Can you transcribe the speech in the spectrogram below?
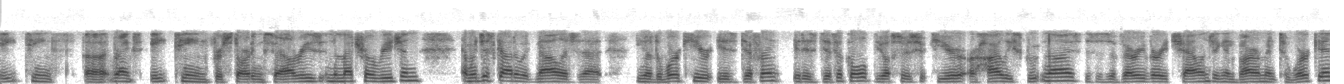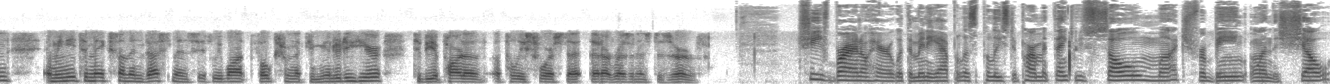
18th, uh, ranks 18 for starting salaries in the metro region. And we just got to acknowledge that, you know, the work here is different. It is difficult. The officers here are highly scrutinized. This is a very, very challenging environment to work in. And we need to make some investments if we want folks from the community here to be a part of a police force that, that our residents deserve. Chief Brian O'Hara with the Minneapolis Police Department. Thank you so much for being on the show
